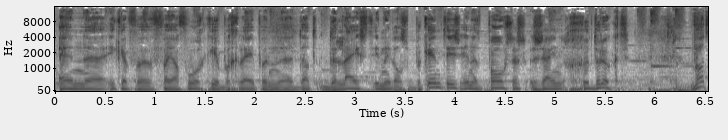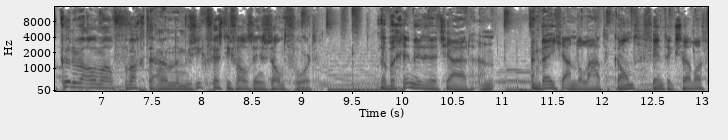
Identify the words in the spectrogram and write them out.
En ik heb van jou vorige keer begrepen dat de lijst inmiddels bekend is... en dat posters zijn gedrukt. Wat kunnen we allemaal verwachten aan de muziekfestivals in Zandvoort? We beginnen dit jaar een, een beetje aan de late kant, vind ik zelf.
